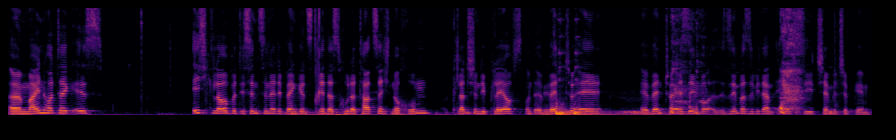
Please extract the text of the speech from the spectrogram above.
Äh, mein Hottag ist, ich glaube, die Cincinnati Bengals drehen das Ruder tatsächlich noch rum, klatschen in die Playoffs und eventuell, eventuell sehen wir, sehen wir sie wieder im AFC Championship Game.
